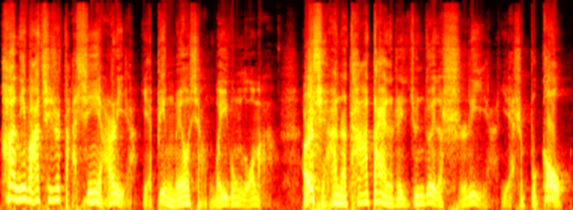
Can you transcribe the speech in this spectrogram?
汉尼拔其实打心眼里啊，也并没有想围攻罗马，而且按照他带的这军队的实力呀，也是不够。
